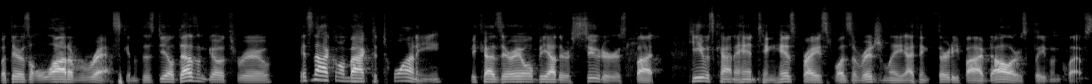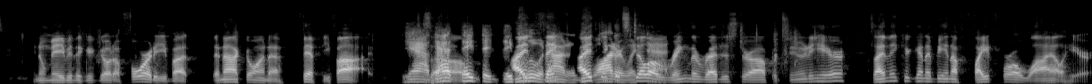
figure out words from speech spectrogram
but there's a lot of risk. And if this deal doesn't go through, it's not going back to 20 because there will be other suitors. But he was kind of hinting his price was originally, I think, $35 Cleveland Cliffs. You know, maybe they could go to 40, but they're not going to 55. Yeah, so that they they, they blew I it think, out of the I think it's still that. a ring the register opportunity here. So I think you're going to be in a fight for a while here.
